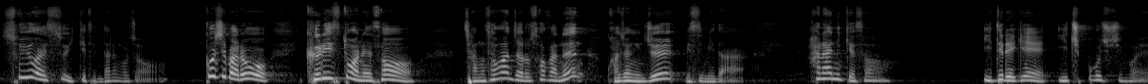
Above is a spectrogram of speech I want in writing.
소유할 수 있게 된다는 거죠. 그것이 바로 그리스도 안에서 장성한 자로 서가는 과정인 줄 믿습니다. 하나님께서 이들에게 이 축복을 주신 거예요.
